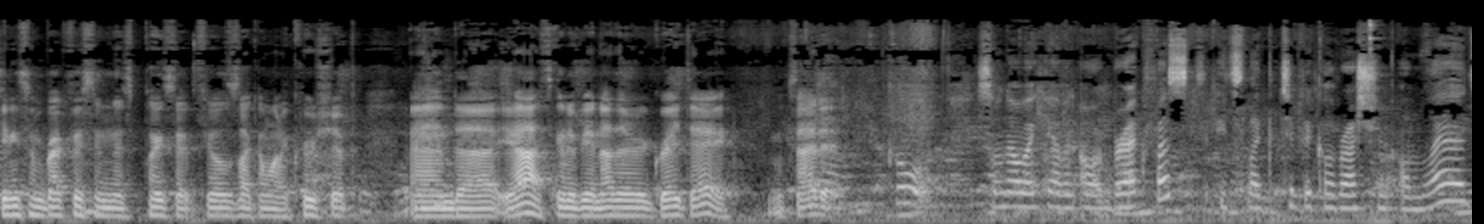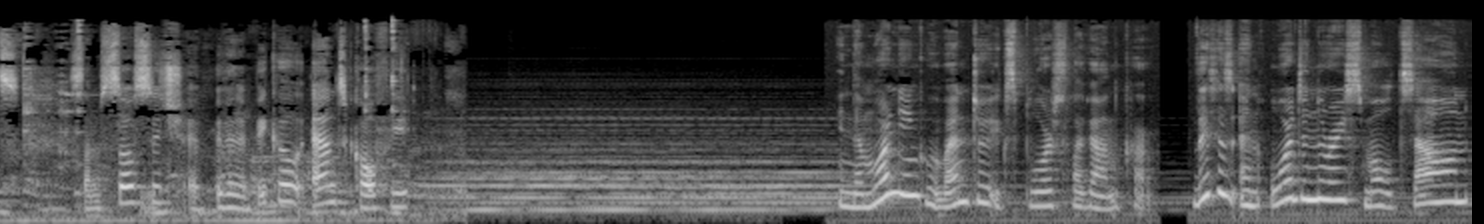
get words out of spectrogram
getting some breakfast in this place that feels like I'm on a cruise ship. And uh, yeah, it's going to be another great day. I'm excited. Cool. So now we're having our breakfast. It's like typical Russian omelets, some sausage, even a pickle, and coffee. In the morning, we went to explore Slavyanka. This is an ordinary small town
